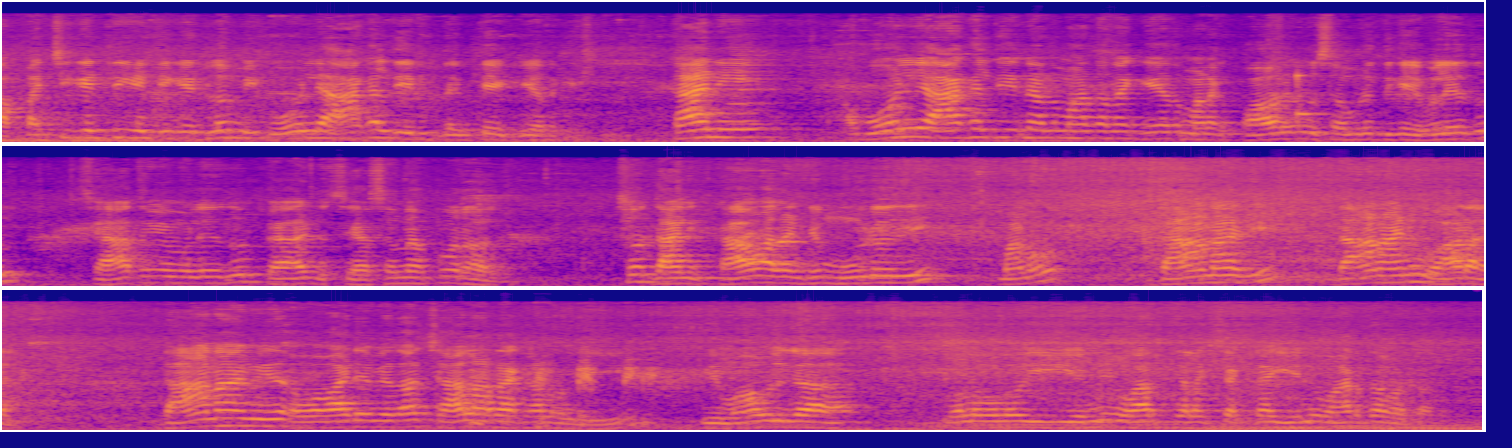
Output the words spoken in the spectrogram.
ఆ పచ్చిగడ్డి ఎండుగడ్డిలో మీకు ఓన్లీ ఆకలి తీరుద్ది అంతే గీతకి. కానీ ఓన్లీ ఆకలి తీరినంత మాత్రం గీత మనకు పాలు సమృద్ధిగా ఇవ్వలేదు. శాతం ఇవ్వలేదు ప్యాడ్ శసనపు రాదు. సో దానికి కావాలంటే మూడోది మనం దానాది దానాన్ని వాడాలి. దానా వి- వాడే విధాలు చాలా రకాలు ఉన్నాయి. ఈ మామూలుగా పొలంలో ఇవన్నీ వాడ తెలక చెక్క ఇవన్నీ వాడుతూ ఉంటారు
